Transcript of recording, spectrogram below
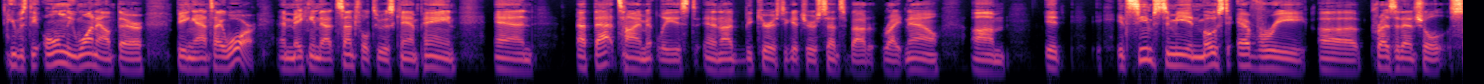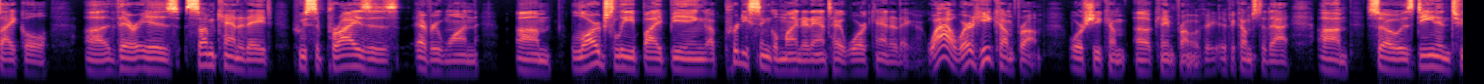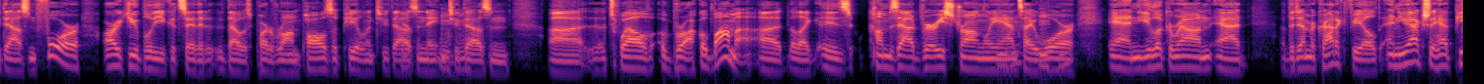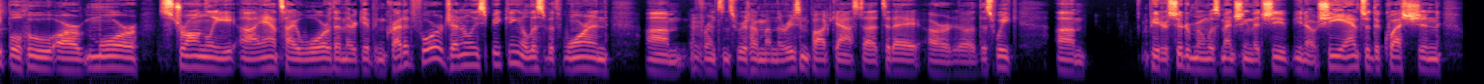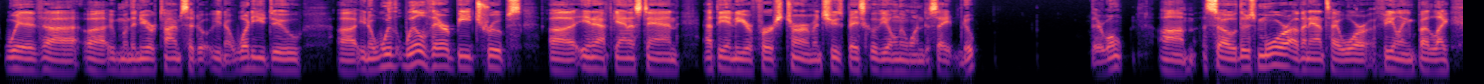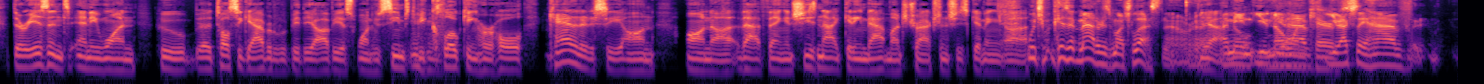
he was the only one out there being anti-war and making that central to his campaign. And at that time, at least, and I'd be curious to get your sense about it right now. Um, it it seems to me in most every uh, presidential cycle, uh, there is some candidate who surprises everyone. Um, largely by being a pretty single-minded anti-war candidate. Wow, where did he come from, or she come uh, came from? If it, if it comes to that, um, so as Dean in 2004, arguably you could say that that was part of Ron Paul's appeal in 2008 and 2012. Barack Obama, uh, like, is comes out very strongly anti-war, and you look around at the Democratic field, and you actually have people who are more strongly uh, anti-war than they're given credit for. Generally speaking, Elizabeth Warren, um, for instance, we were talking about in the recent podcast uh, today or uh, this week. Um, Peter Suderman was mentioning that she, you know, she answered the question with uh, uh, when the New York Times said, you know, what do you do? Uh, you know, will, will there be troops uh, in Afghanistan at the end of your first term? And she was basically the only one to say, nope, there won't. Um, so there's more of an anti-war feeling, but like there isn't anyone who uh, Tulsi Gabbard would be the obvious one who seems to be cloaking her whole candidacy on on uh, that thing, and she's not getting that much traction. She's getting uh, which because it matters much less now, right? Yeah, I mean, no- you, no you one have cares. you actually have.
